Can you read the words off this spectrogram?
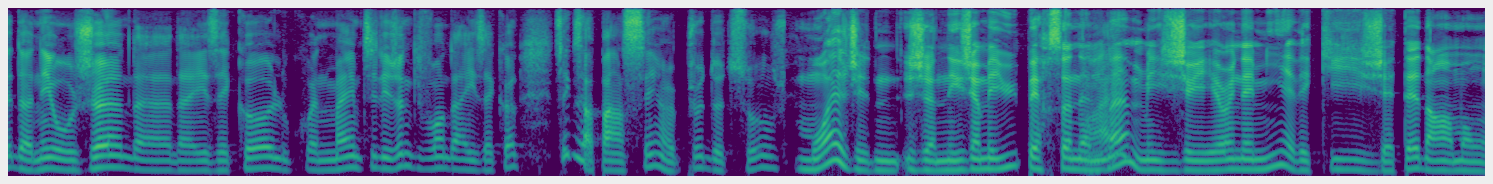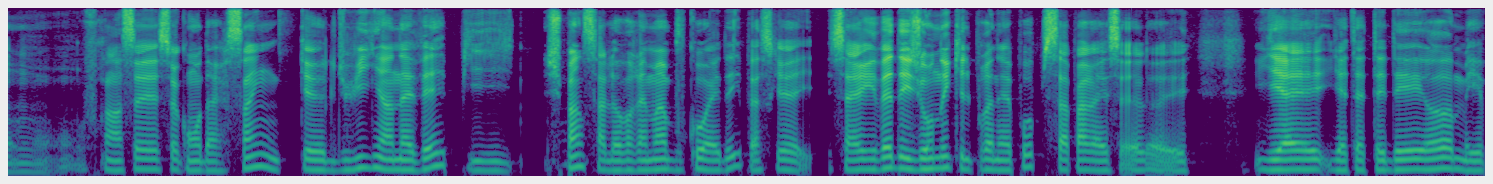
donnée aux jeunes dans, dans les écoles ou quoi de même. Les jeunes qui vont dans les écoles. Tu sais que vous en pensez un peu de ça? Moi, je n'ai jamais eu personnellement, Ouais. mais j'ai un ami avec qui j'étais dans mon français secondaire 5, que lui, il en avait, puis je pense que ça l'a vraiment beaucoup aidé parce que ça arrivait des journées qu'il le prenait pas, puis ça paraissait. Là, il, il était TDA, mais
